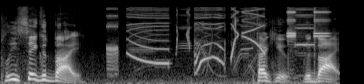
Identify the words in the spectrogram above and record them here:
please say goodbye. Thank you. Goodbye.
